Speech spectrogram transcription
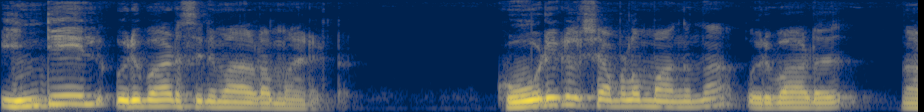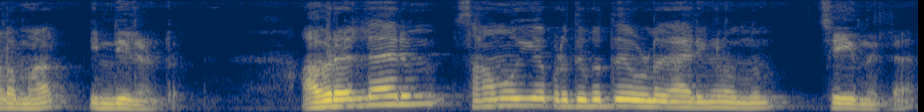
ഇന്ത്യയിൽ ഒരുപാട് സിനിമാ നടന്മാരുണ്ട്. കോടികൾ ശമ്പളം വാങ്ങുന്ന ഒരുപാട് നടന്മാർ ഇന്ത്യയിലുണ്ട്. അവരെല്ലാവരും സാമൂഹിക പ്രതിബദ്ധതയുള്ള കാര്യങ്ങളൊന്നും ചെയ്യുന്നില്ല.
